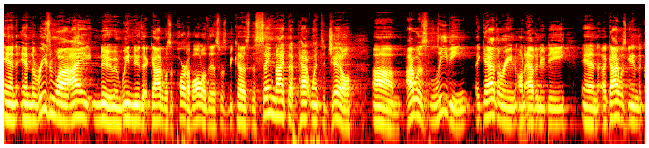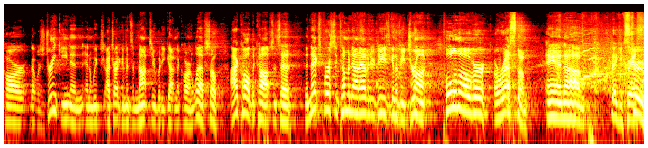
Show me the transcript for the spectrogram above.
And, and the reason why I knew and we knew that God was a part of all of this was because the same night that Pat went to jail, um, I was leaving a gathering on Avenue D, and a guy was getting in the car that was drinking, and, and we, I tried to convince him not to, but he got in the car and left. So I called the cops and said, The next person coming down Avenue D is going to be drunk. Pull him over, arrest them. And um, Thank you, Chris. True.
